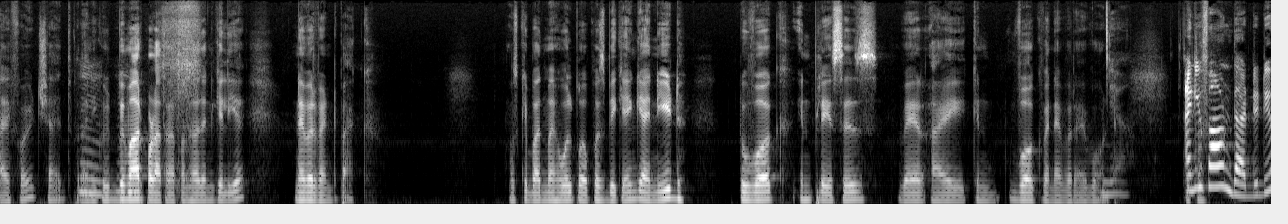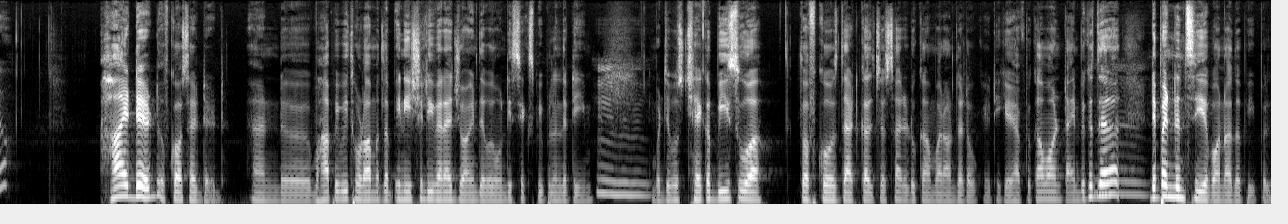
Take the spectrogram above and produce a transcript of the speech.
typhoid शायद पता नहीं हम्म, कुछ हम्म। बीमार पड़ा था पंद्रह दिन के लिए never went back उसके बाद my whole purpose became कि I need to work in places where I can work whenever I want yeah and you found that did you हाँ I did of course I did and uh, वहाँ पे भी थोड़ा मतलब initially when I joined there were only six people in the team hmm. but जब उस छः का बीस हुआ तो of course that culture started to come around that okay ठीक है you have to come on time because there are Hmm. dependency upon other people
